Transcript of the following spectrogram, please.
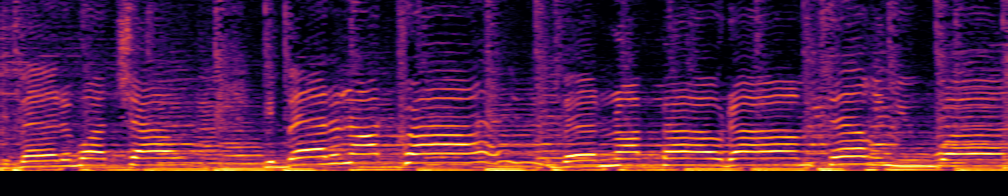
You better watch out. You better not cry. You better not pout. I'm telling you why.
